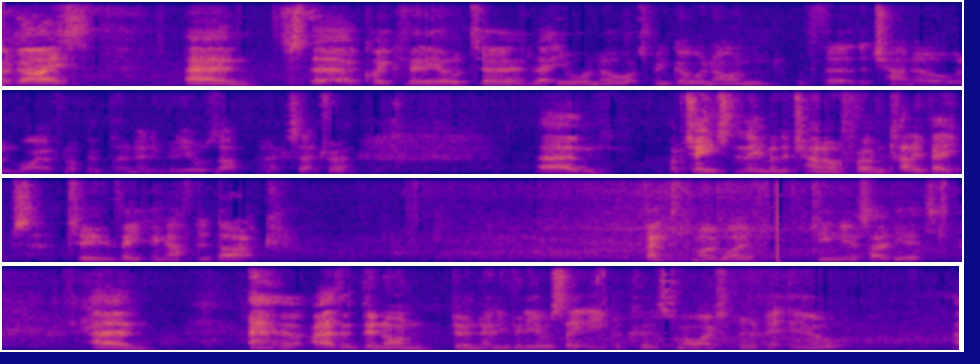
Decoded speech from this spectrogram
Hi guys, um, just a, a, quick video to let you all know what's been going on with the, the channel and why I've not been putting any videos up, etc. Um, I've changed the name of the channel from Callie Vapes to Vaping After Dark. Thanks to my wife, genius ideas. Um, I haven't been on doing any videos lately because my wife's been a bit ill. Uh,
